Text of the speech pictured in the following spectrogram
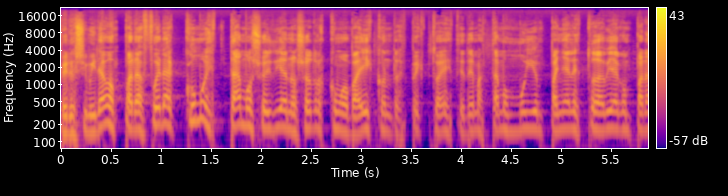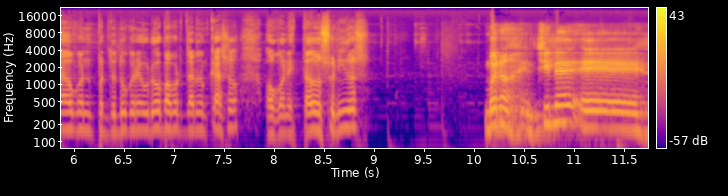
Pero si miramos para afuera, ¿cómo estamos hoy día nosotros como país con respecto a este tema? Estamos muy en pañales todavía comparado con, con Europa, por dar un caso, o con Estados Unidos? Bueno, en Chile eh,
